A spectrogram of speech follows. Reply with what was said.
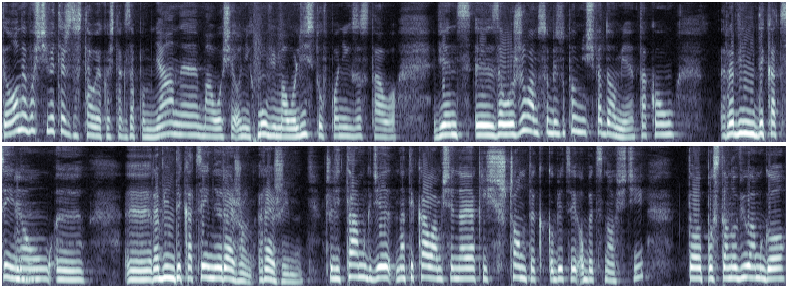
to one właściwie też zostały jakoś tak zapomniane, mało się o nich mówi, mało listów po nich zostało. Więc y, założyłam sobie zupełnie świadomie taką rewindykacyjną, y, y, rewindykacyjny reżim, reżim. Czyli tam, gdzie natykałam się na jakiś szczątek kobiecej obecności, to postanowiłam go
